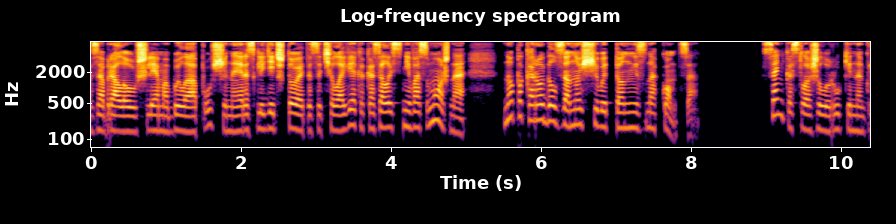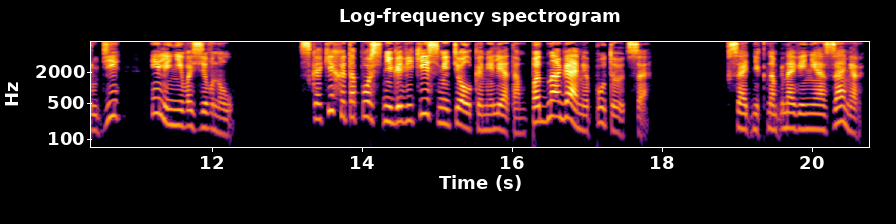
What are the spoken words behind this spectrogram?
Забрало у шлема было опущено, и разглядеть, что это за человек, оказалось невозможно — но покоробил заносчивый тон незнакомца. Санька сложил руки на груди и лениво зевнул. «С каких это пор снеговики с метелками летом под ногами путаются?» Всадник на мгновение замер,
